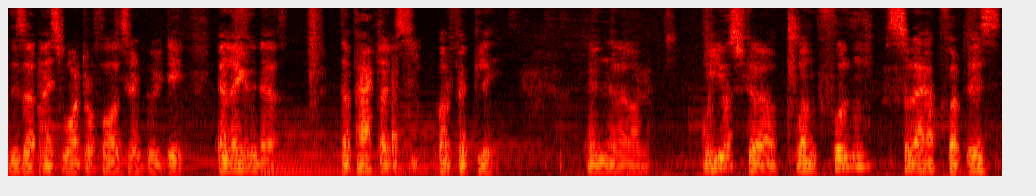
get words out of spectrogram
These are nice waterfalls, and we did aligned uh, the patterns perfectly. And um, we used uh, one full slab for this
